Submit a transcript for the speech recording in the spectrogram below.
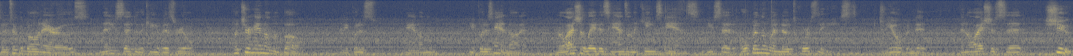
So he took a bow and arrows, and then he said to the king of Israel, Put your hand on the bow. And he put his hand on the, he put his hand on it. And Elisha laid his hands on the king's hands. And he said, Open the window towards the east. And he opened it. And Elisha said, Shoot.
